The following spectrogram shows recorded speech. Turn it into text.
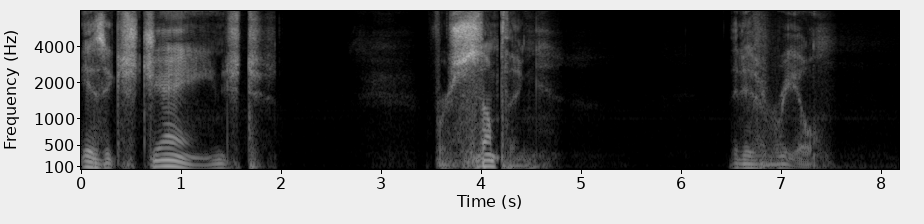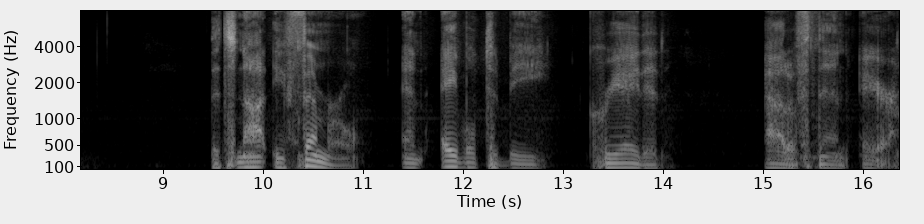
is exchanged for something that is real, that's not ephemeral and able to be created out of thin air.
